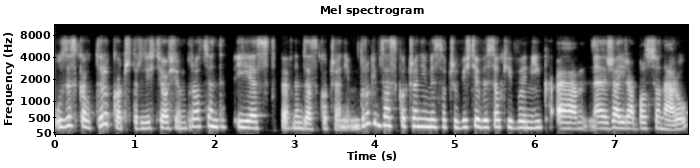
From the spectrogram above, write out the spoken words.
uzyskał tylko 48% jest pewnym zaskoczeniem. Drugim zaskoczeniem jest oczywiście wysoki wynik e, e, Jaira Bolsonaru,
